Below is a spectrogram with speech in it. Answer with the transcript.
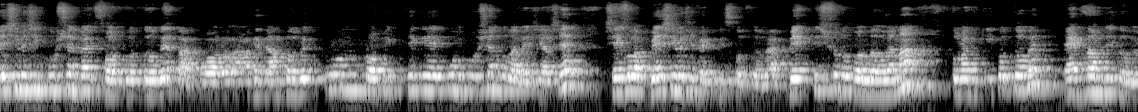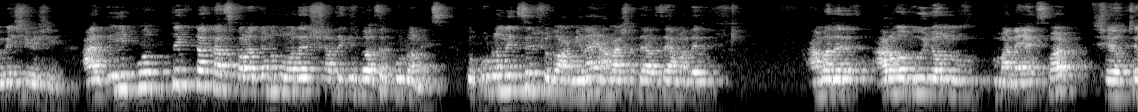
বেশি বেশি কোশ্চেন ব্যাংক সলভ করতে হবে। তারপর আমাকে জানতে হবে কোন টপিক থেকে কোন কোশ্চেনগুলো বেশি আসে, সেগুলো বেশি বেশি প্র্যাকটিস করতে হবে। আর প্র্যাকটিস শুধু করলে হবে না, তোমাকে কি করতে হবে? এক্সাম দিতে হবে বেশি বেশি। আর এই প্রত্যেকটা কাজ করার জন্য তোমাদের সাথে কিন্তু আছে ফুটনেক্স তো ফুটনেক্স এর শুধু আমি নাই, আমার সাথে আছে আমাদের আমাদের আরও দুইজন মানে এক্সপার্ট সে হচ্ছে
